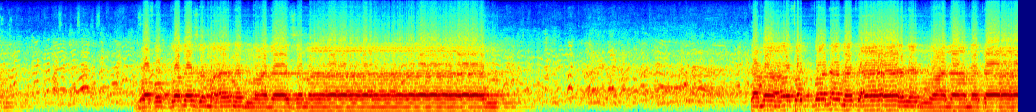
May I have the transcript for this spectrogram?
وفضل زمانا على زمان كما فضل مكانا على مكان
